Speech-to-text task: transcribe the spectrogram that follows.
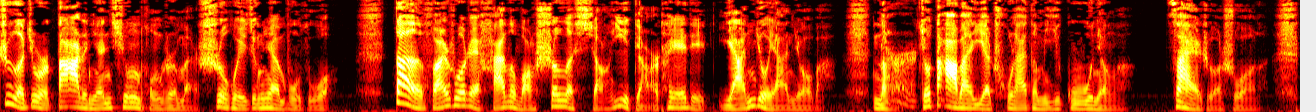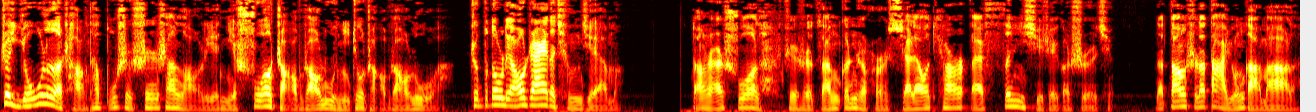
这就是搭着年轻同志们社会经验不足，但凡说这孩子往深了想一点，他也得研究研究吧。哪儿就大半夜出来这么一姑娘啊？再者说了，这游乐场它不是深山老林，你说找不着路你就找不着路啊？这不都《聊斋》的情节吗？当然说了，这是咱跟这会儿闲聊天来分析这个事情。那当时的大勇干嘛了？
